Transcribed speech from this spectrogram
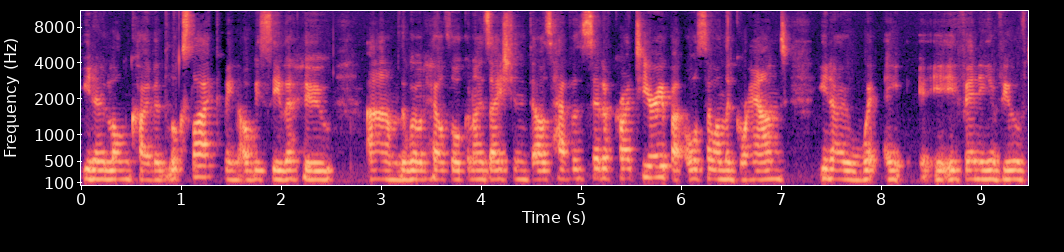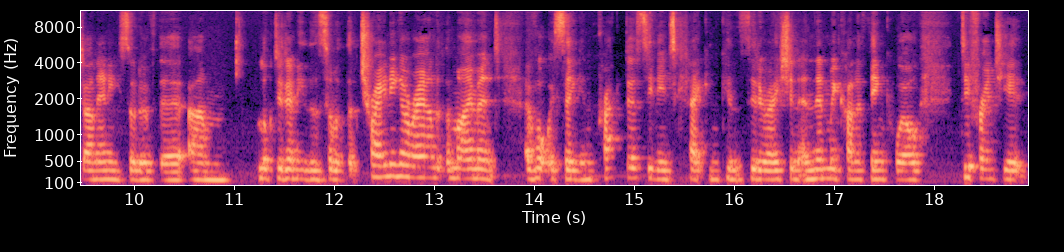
you know, long COVID looks like. I mean, obviously the WHO um, the World Health Organization does have a set of criteria, but also on the ground, you know, if any of you have done any sort of the um, looked at any of the sort of the training around at the moment of what we're seeing in practice, you need to take in consideration, and then we kind of think, well, differentiate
